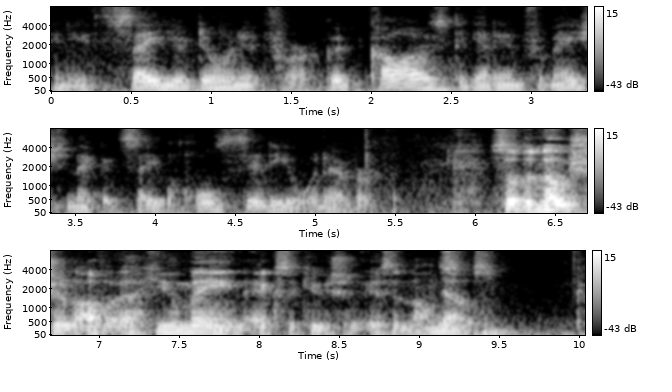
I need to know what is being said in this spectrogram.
And you say you're doing it for a good cause to get information that could save a whole city or whatever. So the notion of a humane execution is a nonsense. No.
